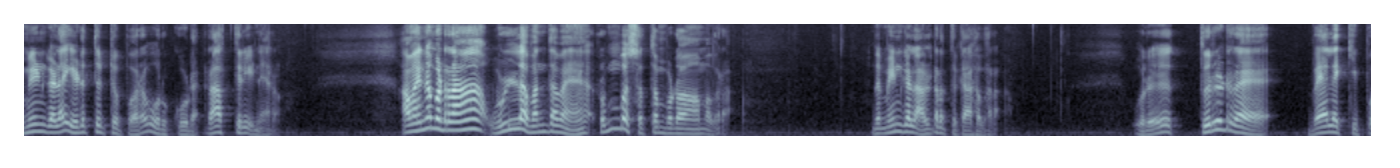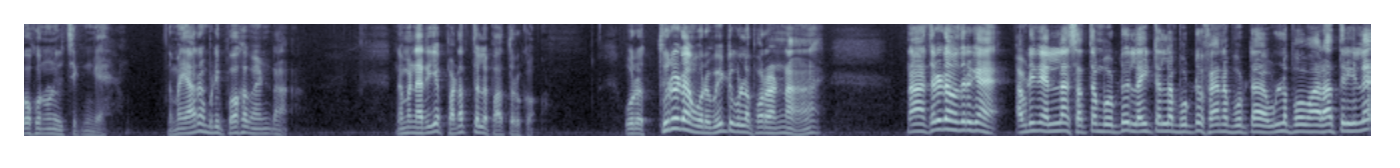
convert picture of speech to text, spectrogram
மீன்களை எடுத்துகிட்டு போகிற ஒரு கூடை ராத்திரி நேரம். அவன் என்ன பண்ணுறான் உள்ளே வந்தவன் ரொம்ப சத்தம் போடாமல் வரான். இந்த மீன்களை அல்றதுக்காக வரான். ஒரு திருடுற வேலைக்கு போகணும்னு வச்சுக்கோங்க. நம்ம யாரும் இப்படி போக வேண்டாம். நம்ம நிறைய படத்தில் பார்த்துருக்கோம். ஒரு திருடன் ஒரு வீட்டுக்குள்ளே போகிறான்னா நான் திருடன் வந்திருக்கேன் அப்படின்னு எல்லாம் சத்தம் போட்டு லைட்டெல்லாம் போட்டு ஃபேனை போட்டால் உள்ளே போவான் ராத்திரியில்?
